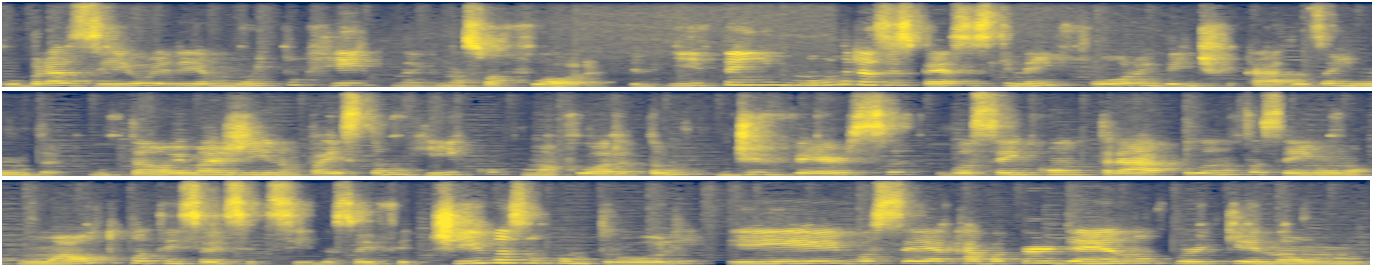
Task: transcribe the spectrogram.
O Brasil ele é muito rico né, na sua flora e tem inúmeras espécies que nem foram identificadas ainda. Então, imagina um país tão rico, uma flora tão diversa, você encontrar plantas que têm um, um alto potencial inseticida, são efetivas no controle e você acaba perdendo porque não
